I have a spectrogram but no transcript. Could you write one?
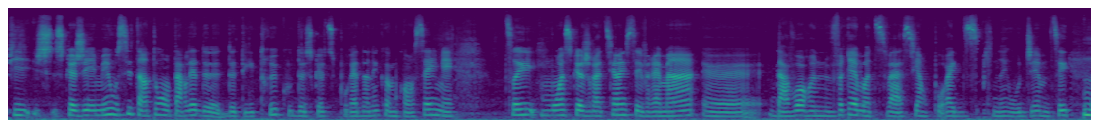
Puis ce que j'ai aimé aussi, tantôt on parlait de, de tes trucs ou de ce que tu pourrais donner comme conseil, mais moi ce que je retiens, c'est vraiment euh, d'avoir une vraie motivation pour être discipliné au gym. Tu sais, Mm.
